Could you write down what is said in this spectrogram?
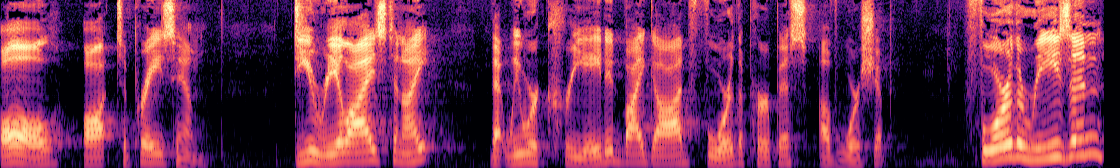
All ought to praise Him. Do you realize tonight that we were created by God for the purpose of worship? for the reason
